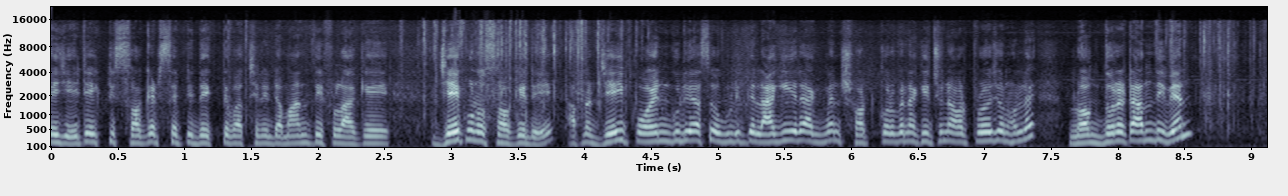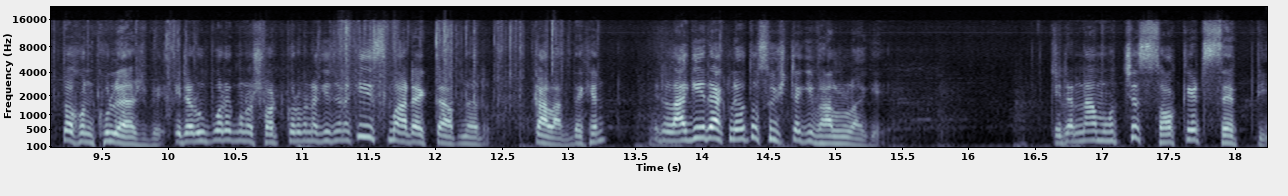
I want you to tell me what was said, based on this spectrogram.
এই যে এটা একটি সকেট সেফটি দেখতে পাচ্ছেন এটা মান্তি ফ্লাকে যে কোনো সকেটে আপনার যেই পয়েন্টগুলি আছে ওগুলিতে লাগিয়ে রাখবেন শর্ট করবে না কিছু না আবার প্রয়োজন হলে লক ধরে টান দিবেন তখন খুলে আসবে। এটার উপরে কোনো শর্ট করবে না কিছু না কি স্মার্ট একটা আপনার কালার দেখেন? এটা লাগিয়ে রাখলেও তো সুইচটা কি ভালো লাগে? এটার নাম হচ্ছে সকেট সেফটি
